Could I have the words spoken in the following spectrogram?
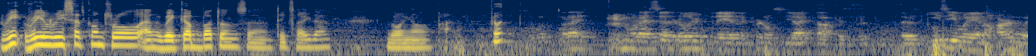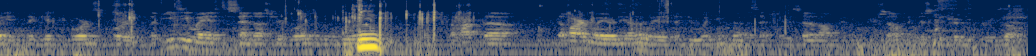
re real reset control and wake up buttons and things like that going on? Good. What I, what I said earlier today in the kernel CI talk is that there's an easy way and a hard way to get board support. The easy way is to send us your boards and we'll do Mm. The hard, the, the hard way or the other way is to do what you've done essentially, set it up yourself and just contribute the results.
